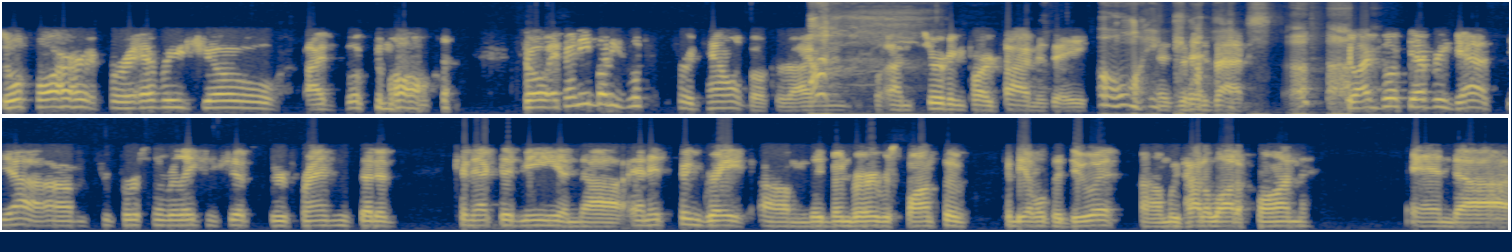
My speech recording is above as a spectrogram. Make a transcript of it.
so far for every show, I've booked them all. So if anybody's looking for a talent booker, I'm I'm serving part time as a oh my as, as that. So I've booked every guest, yeah, um, through personal relationships, through friends that have connected me, and uh, and it's been great. Um, they've been very responsive to be able to do it. Um, we've had a lot of fun, and uh,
